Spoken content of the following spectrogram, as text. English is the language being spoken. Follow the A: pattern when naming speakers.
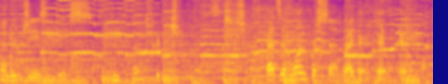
A: 100 G's a piece. That's at 1%, right?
